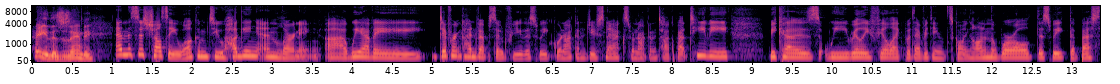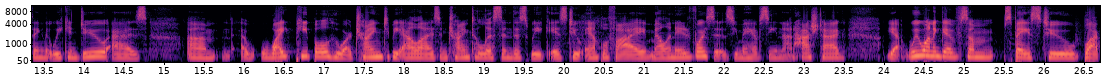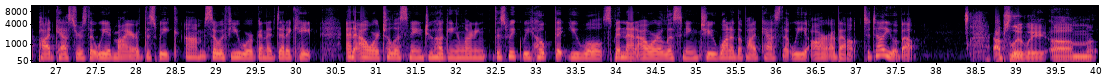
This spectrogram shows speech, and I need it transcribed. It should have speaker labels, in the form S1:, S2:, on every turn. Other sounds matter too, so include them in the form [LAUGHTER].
S1: Hey, this is Andy.
S2: And this is Chelsea. Welcome to Hugging and Learning. Uh, we have a different kind of episode for you this week. We're not going to do snacks. We're not going to talk about TV because we really feel like, with everything that's going on in the world this week, the best thing that we can do as um, white people who are trying to be allies and trying to listen this week is to amplify melanated voices. You may have seen that hashtag yeah, we want to give some space to black podcasters that we admire this week. Um, so if you were going to dedicate an hour to listening to Hugging and Learning this week, we hope that you will spend that hour listening to one of the podcasts that we are about to tell you about.
S1: Absolutely. Um,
